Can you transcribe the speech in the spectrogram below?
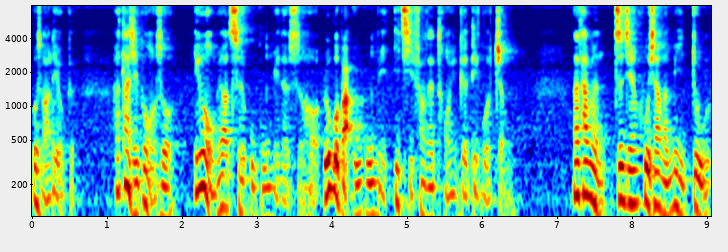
为什么要六个？他大姐跟我说，因为我们要吃五谷米的时候，如果把五谷米一起放在同一个电锅蒸，那它们之间互相的密度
